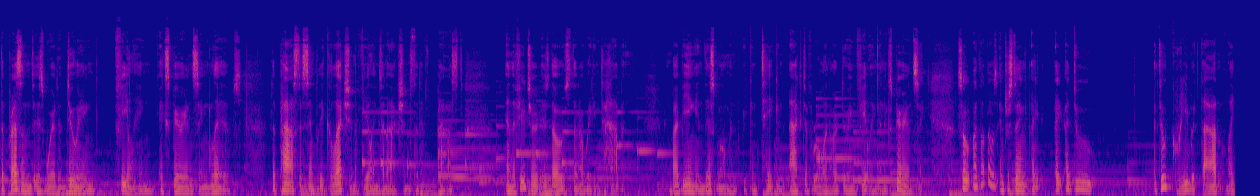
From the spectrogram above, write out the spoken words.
The present is where the doing, feeling, experiencing lives. The past is simply a collection of feelings and actions that have passed and the future is those that are waiting to happen. And by being in this moment, we can take an active role in our doing, feeling, and experiencing. So I thought that was interesting. I, I, I do I do agree with that. Like,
